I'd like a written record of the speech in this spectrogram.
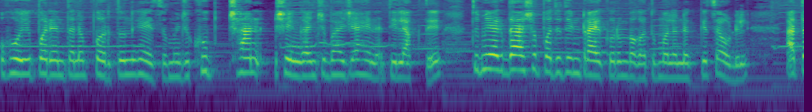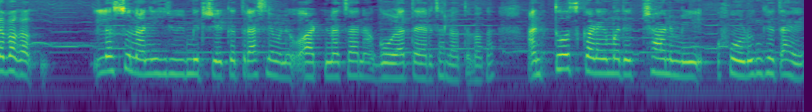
होईपर्यंत ना परतून घ्यायचं. म्हणजे खूप छान शेंगांची भाजी आहे ना ती लागते. तुम्ही एकदा अशा पद्धतीने ट्राय करून बघा तुम्हाला नक्कीच आवडेल. आता बघा लसूण आणि हिरवी मिरची एकत्र असल्यामुळे वाटणाचा ना गोळा तयार झाला होता बघा. आणि तोच कढईमध्ये छान मी फोडून घेत आहे.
